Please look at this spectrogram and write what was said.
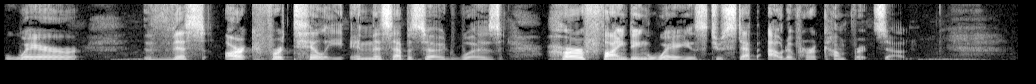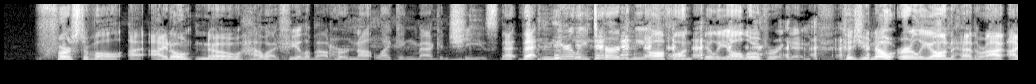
where this arc for Tilly in this episode was her finding ways to step out of her comfort zone. First of all, I, I don't know how I feel about her not liking mac and cheese. That that nearly turned me off on Tilly all over again. Because you know, early on, Heather, I, I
